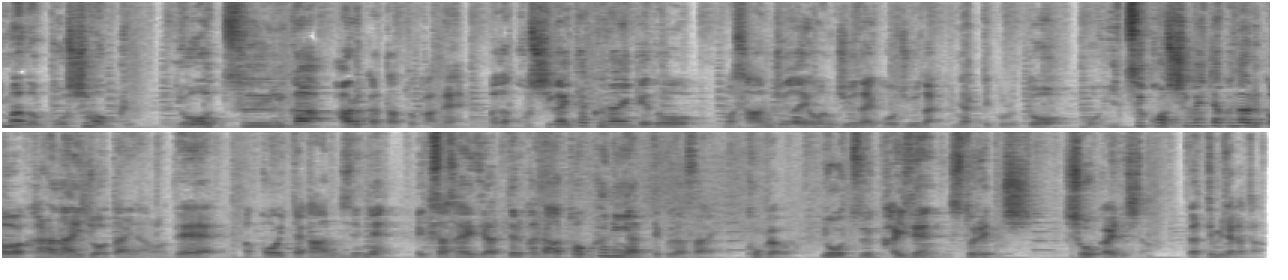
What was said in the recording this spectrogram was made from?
今の5種目。腰痛がある方とかねまだ腰が痛くないけど、まあ、30代40代50代になってくるともういつ腰が痛くなるかわからない状態なので、まあ、こういった感じでねエクササイズやってる方は特にやってください。今回は腰痛改善ストレッチ紹介でした。やってみた方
